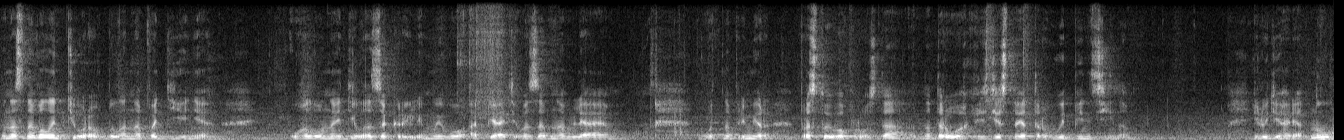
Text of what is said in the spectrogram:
У нас на волонтеров было нападение. Уголовное дело закрыли. Мы его опять возобновляем. Вот, например, простой вопрос. Да? На дорогах везде стоят, торгуют бензином. И люди говорят, ну,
